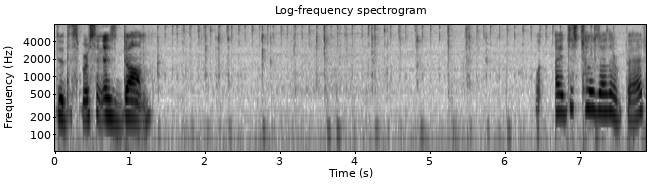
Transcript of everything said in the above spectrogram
Dude, this person is dumb. What? I just chose the other bed.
